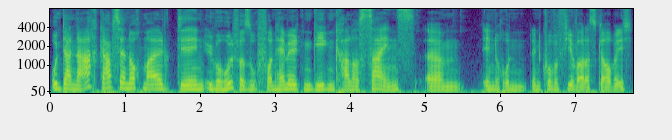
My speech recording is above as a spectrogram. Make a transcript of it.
Und danach gab es ja nochmal den Überholversuch von Hamilton gegen Carlos Sainz. Ähm, in, Rund in Kurve 4 war das, glaube ich.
